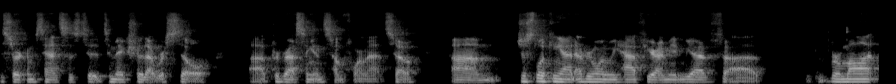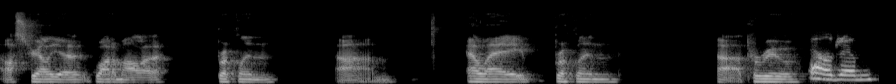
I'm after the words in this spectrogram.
the circumstances to, to make sure that we're still uh, progressing in some format. So um, just looking at everyone we have here, I mean, we have uh, Vermont, Australia, Guatemala, Brooklyn, um, LA, Brooklyn, uh, Peru, Belgium,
